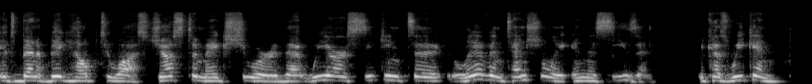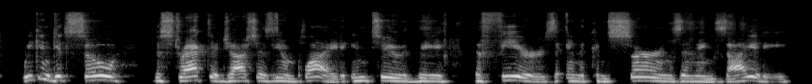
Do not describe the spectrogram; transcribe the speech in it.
it's been a big help to us just to make sure that we are seeking to live intentionally in this season because we can we can get so distracted josh as you implied into the the fears and the concerns and anxiety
